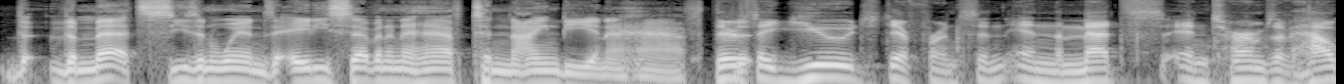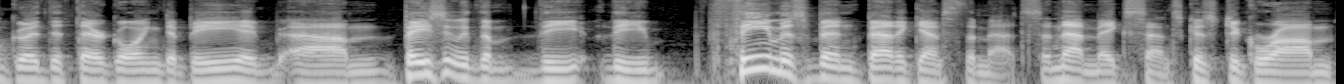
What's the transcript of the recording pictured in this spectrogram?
the, the Mets season wins 87 and a half to 90 and a half. There's a huge difference in, in the Mets in terms of how good that they're going to be. Um, basically, the the the theme has been bet against the Mets, and that makes sense because Degrom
